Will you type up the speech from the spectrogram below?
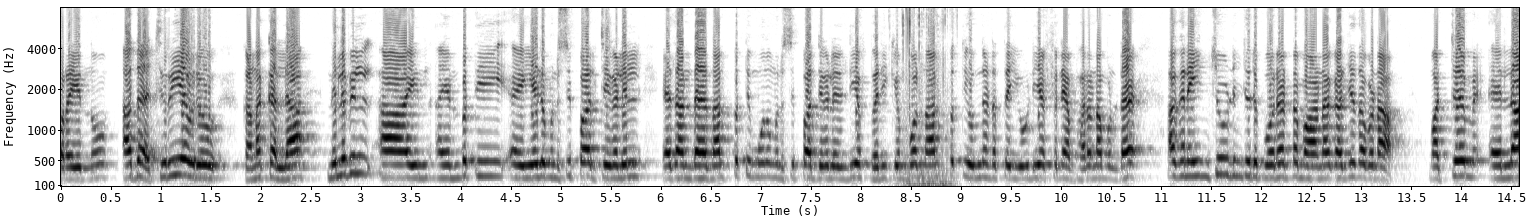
പറയുന്നു. അത് ചെറിയ ഒരു കണക്കല്ല. നിലവിൽ എൺപത്തി ഏഴ് മുനിസിപ്പാലിറ്റികളിൽ ഏതാണ്ട് നാൽപ്പത്തി മൂന്ന് മുനിസിപ്പാലിറ്റികളിൽ എൽ ഡി എഫ് ഭരിക്കുമ്പോൾ നാൽപ്പത്തി ഒന്നിടത്ത് യു ഡി എഫിന് ഭരണമുണ്ട്. അങ്ങനെ ഇഞ്ചോടിഞ്ചൊരു പോരാട്ടമാണ്. കഴിഞ്ഞ തവണ മറ്റ് എല്ലാ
